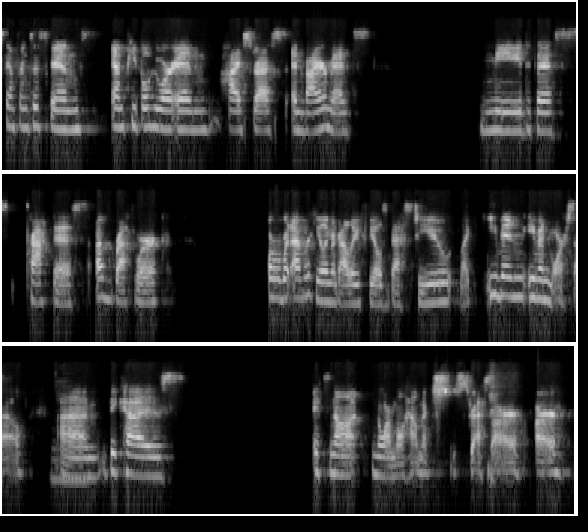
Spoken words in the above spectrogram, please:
san franciscans and people who are in high stress environments need this practice of breath work or whatever healing modality feels best to you like even even more so. Um, because it's not normal how much stress our our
